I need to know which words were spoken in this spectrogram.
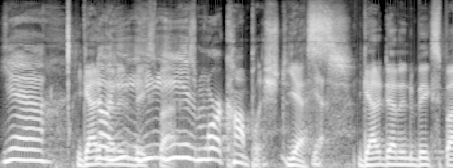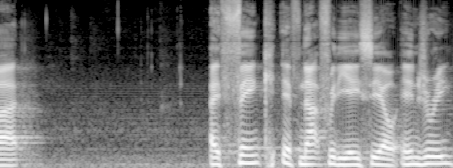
Yeah, He got it done he, in the big he, spot. he is more accomplished. Yes. yes. He got it done in the big spot. I think if not for the ACL injury,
